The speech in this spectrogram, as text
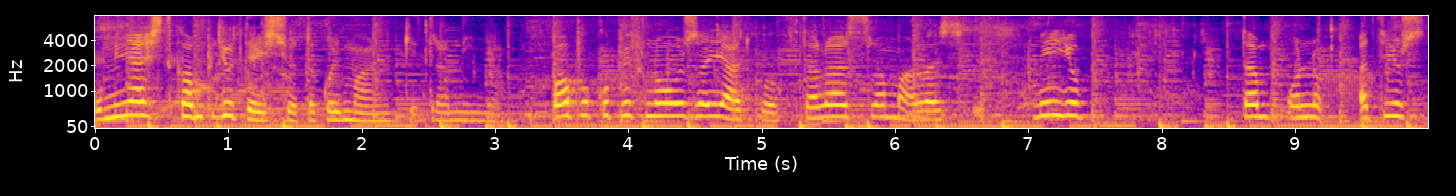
У меня есть компьютер еще такой маленький для меня. Папа купив новую зарядку, вторая сломалась. Мы ее там, он отвез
